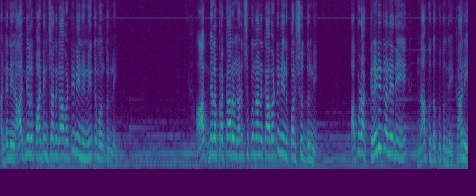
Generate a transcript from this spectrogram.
అంటే నేను ఆజ్ఞలు పాటించాను కాబట్టి నేను నీతిమంతుణ్ణి. ఆజ్ఞల ప్రకారం నడుచుకున్నాను కాబట్టి నేను పరిశుద్ధుణ్ణి. అప్పుడు ఆ క్రెడిట్ అనేది నాకు దక్కుతుంది. కానీ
